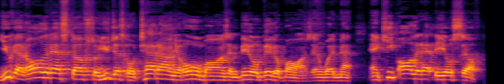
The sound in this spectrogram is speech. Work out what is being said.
You got all of that stuff, so you just go tear down your old barns and build bigger barns and whatnot, and keep all of that to yourself.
